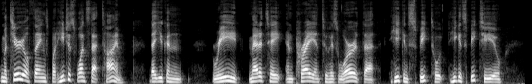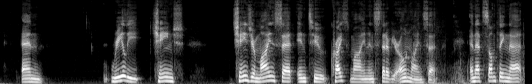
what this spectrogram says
material things, but he just wants that time that you can read, meditate, and pray into his word that he can speak to he can speak to you and really change change your mindset into Christ's mind instead of your own mindset. And that's something that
